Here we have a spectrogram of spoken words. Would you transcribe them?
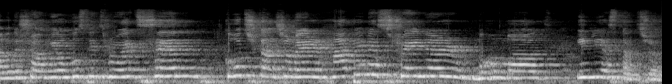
আমাদের সঙ্গে উপস্থিত রয়েছেন কোচ কাঞ্চনের হ্যাপিনেস ট্রেনার মোহাম্মদ ইলিয়াস কাঞ্চন।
